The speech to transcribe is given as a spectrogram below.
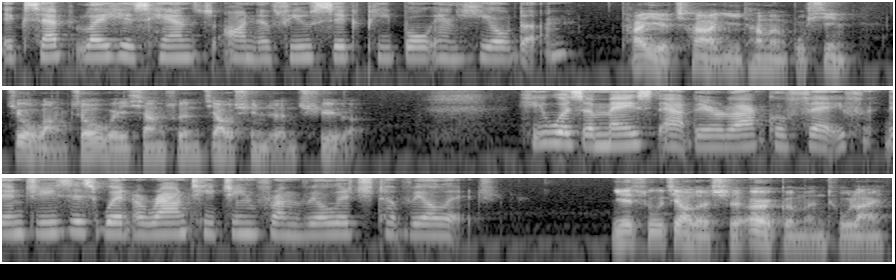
except lay his hands on a few sick people and heal them. 他也诧异他们不信， 就往周围乡村教训人去了。 He was amazed at their lack of faith. Then Jesus went around teaching from village to village. 耶稣叫了十二个门徒来，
